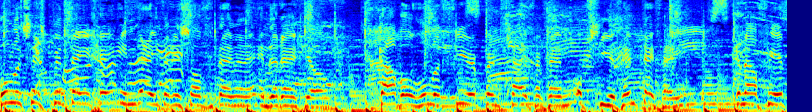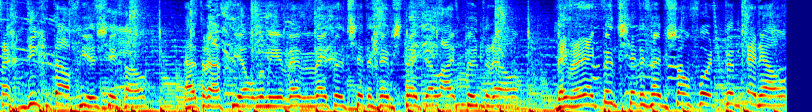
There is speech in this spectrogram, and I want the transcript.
106.9 in de Eter in Zalverteen en de regio. Kabel 104.5 FM op CFM TV. Kanaal 40 digitaal via Ziggo. Uiteraard via onder meer www.zfm-live.nl www.zfmzandvoort.nl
